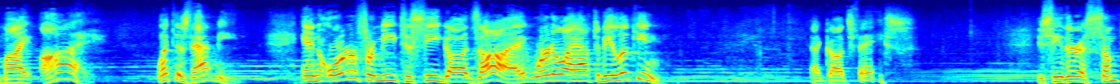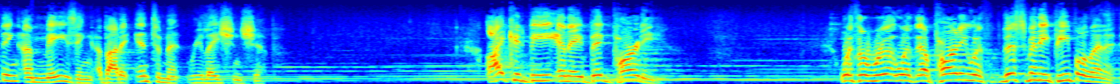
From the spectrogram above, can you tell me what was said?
My eye. What does that mean? In order for me to see God's eye, where do I have to be looking? At God's face. You see, there is something amazing about an intimate relationship. I could be in a big party with a, with a party with this many people in it.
